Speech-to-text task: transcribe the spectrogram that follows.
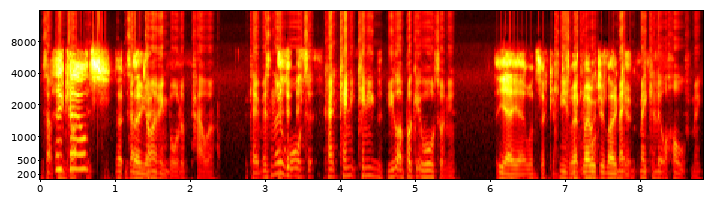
Is that, It counts. Uh, is that there you go. diving board of power? Okay, there's no water. Can, can you? Can you? You got a bucket of water on you? Yeah, yeah. One second. Can you just Where, where little- would you like make, it? Make a little hole for me.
